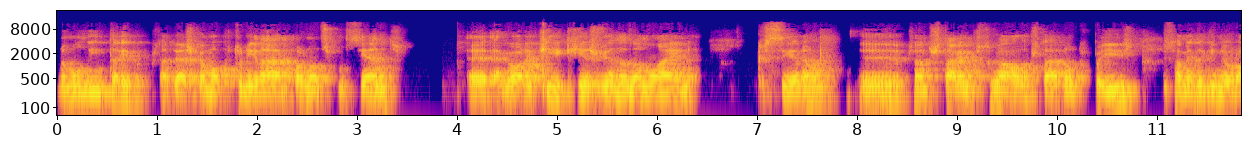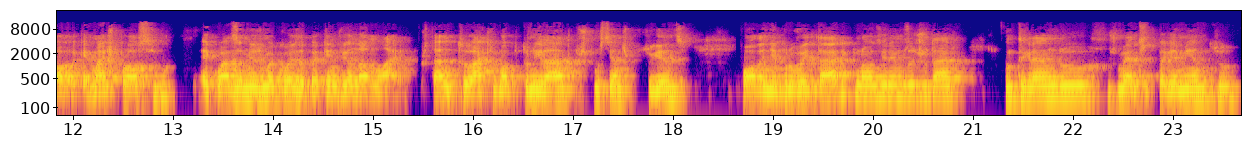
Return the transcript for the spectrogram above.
no mundo inteiro. Portanto, eu acho que é uma oportunidade para os nossos comerciantes, eh, agora que, que as vendas online cresceram, eh, portanto, estar em Portugal ou estar noutro país, principalmente aqui na Europa, que é mais próximo, é quase a mesma coisa para quem vende online. Portanto, há aqui uma oportunidade que os comerciantes portugueses podem aproveitar e que nós iremos ajudar integrando os métodos de pagamento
